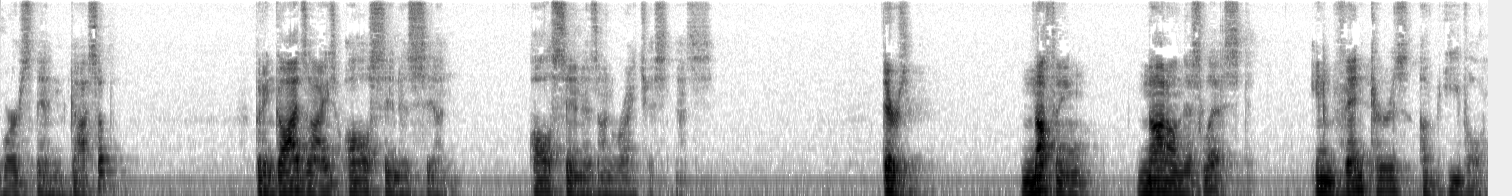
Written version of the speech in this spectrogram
worse than gossip. But in God's eyes, all sin is sin. All sin is unrighteousness. There's nothing not on this list. Inventors of evil,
